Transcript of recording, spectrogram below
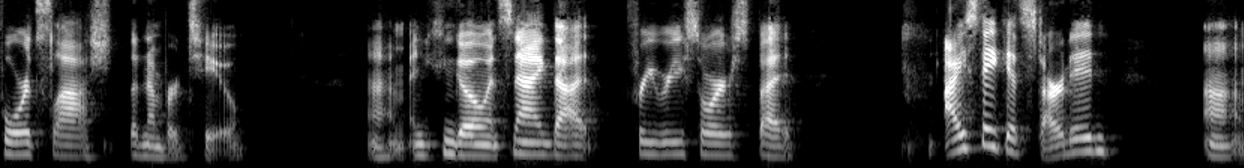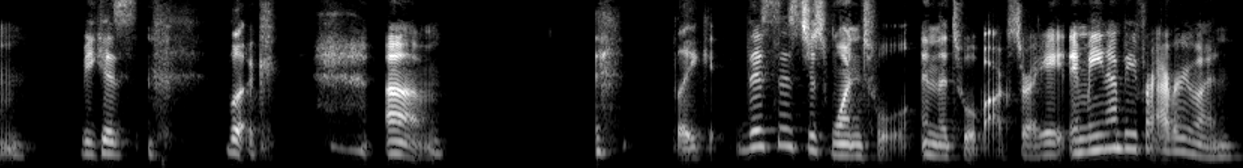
forward slash the number two. Um, and you can go and snag that free resource. But I say get started um, because, look, um, like this is just one tool in the toolbox, right? It may not be for everyone.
